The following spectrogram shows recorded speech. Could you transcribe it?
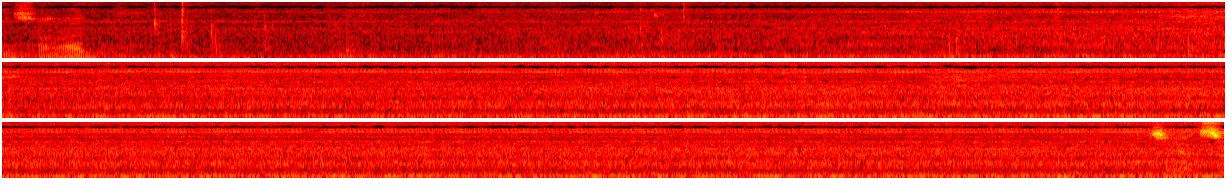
inside. It's.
